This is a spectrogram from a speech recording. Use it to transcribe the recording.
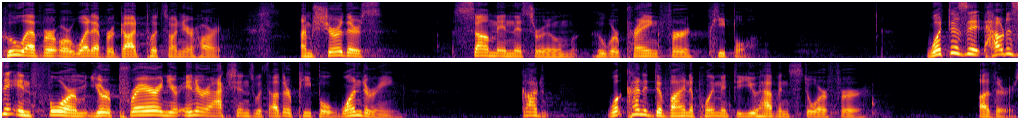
whoever or whatever God puts on your heart. I'm sure there's some in this room who were praying for people. What does it, how does it inform your prayer and your interactions with other people wondering, God, what kind of divine appointment do you have in store for others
